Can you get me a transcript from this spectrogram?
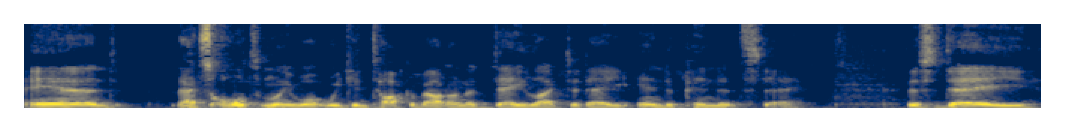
And that's ultimately what we can talk about on a day like today, Independence Day. This day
